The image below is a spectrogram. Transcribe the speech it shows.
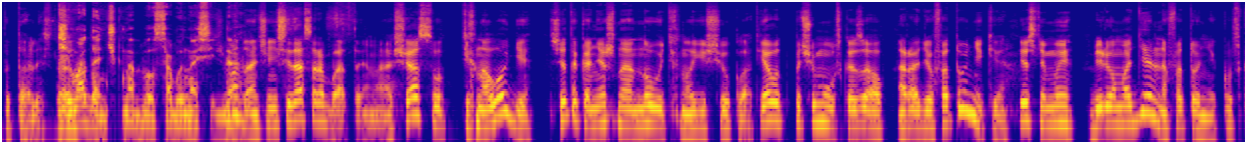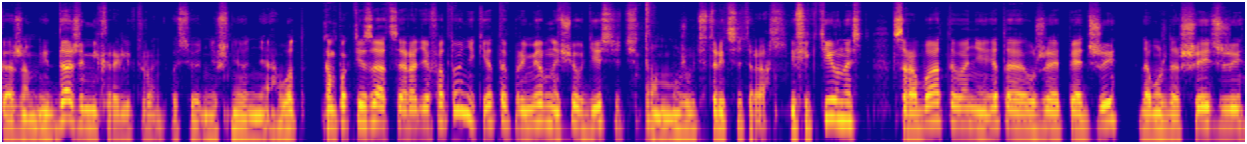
пытались. Чемоданчик да? надо было с собой носить, Чемоданчик, да. не всегда срабатываем. А сейчас вот технологии, это, конечно, новый технологический уклад. Я вот почему сказал о радиофотонике. Если мы берем отдельно фотонику, скажем, и даже микроэлектронику сегодняшнего дня, вот компактизация радиофотоники – это примерно еще в 10, там, может быть, в 30 раз. Эффективность, срабатывание – это уже 5G, да, даже 6G.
